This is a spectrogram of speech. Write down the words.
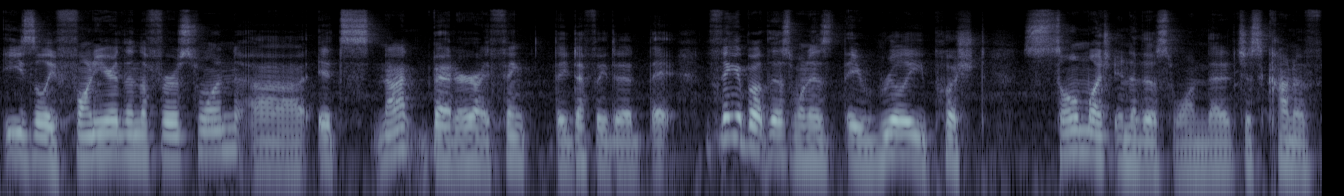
easily funnier than the first one. Uh, it's not better. I think they definitely did. They, the thing about this one is they really pushed so much into this one that it just kind of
